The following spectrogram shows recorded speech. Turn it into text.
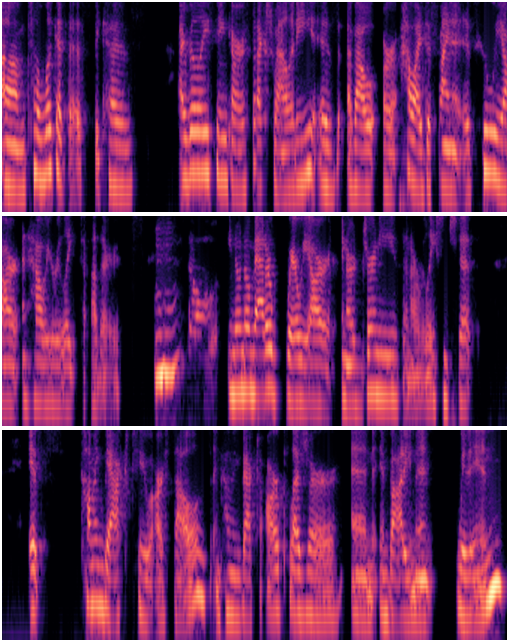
um, to look at this because I really think our sexuality is about, or how I define it, is who we are and how we relate to others. Mm-hmm. So, you know, no matter where we are in our journeys and our relationships, it's coming back to ourselves and coming back to our pleasure and embodiment within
